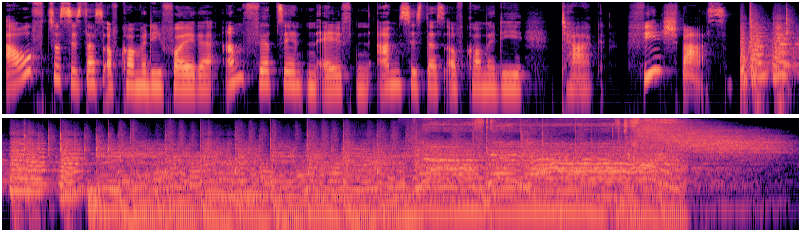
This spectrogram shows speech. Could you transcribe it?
auf zur Sisters of Comedy Folge am 14.11. am Sisters of Comedy Tag. Viel Spaß!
